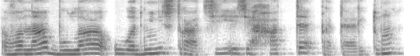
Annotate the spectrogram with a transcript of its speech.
Вона була у адміністрації, sie hatte претеритум.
